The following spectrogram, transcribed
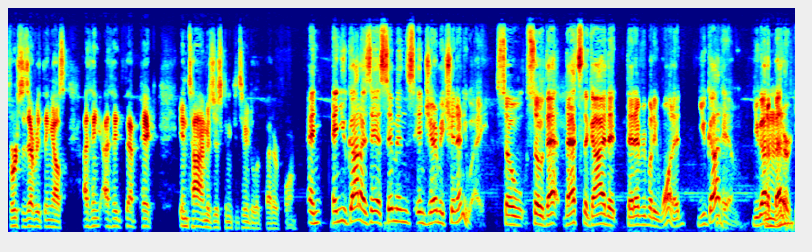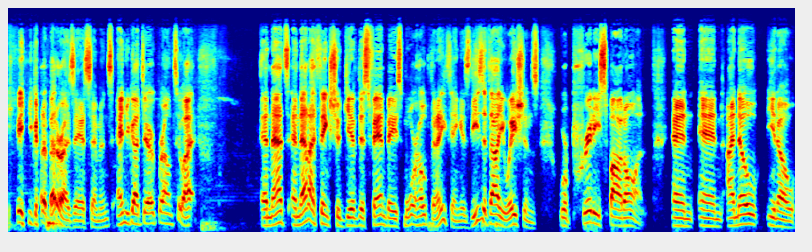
versus everything else. I think I think that pick in time is just going to continue to look better for him. And and you got Isaiah Simmons in Jeremy Chinn anyway, so so that that's the guy that that everybody wanted. You got him. You got a mm-hmm. better you got a better Isaiah Simmons, and you got Derrick Brown too. I and that's and that I think should give this fan base more hope than anything is these evaluations were pretty spot on. And and I know, you know,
